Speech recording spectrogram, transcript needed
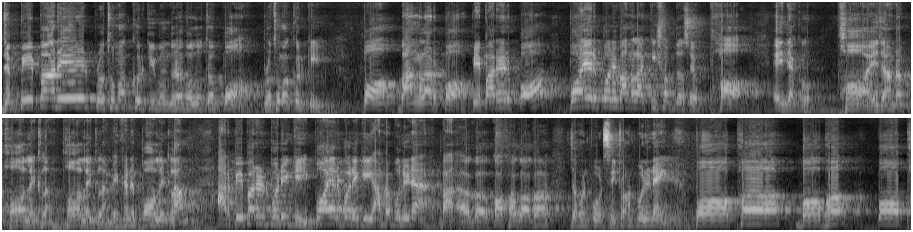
যে পেপারের প্রথম অক্ষর কি বন্ধুরা বলো তো? প। প্রথম অক্ষর কি? প, বাংলার প। পেপারের প প এর পরে বাংলা কি শব্দ আছে? ফ। এই দেখো, ফ, এই যে আমরা ফ লিখলাম ফ লিখলাম। এখানে প লিখলাম, আর পেপারের পরে কি? প এর পরে কি? আমরা বলি না ক, খ, গ, ঘ, যখন পড়ছি, তখন বলি নাই, প, ফ, ব, ভ, প, ফ।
